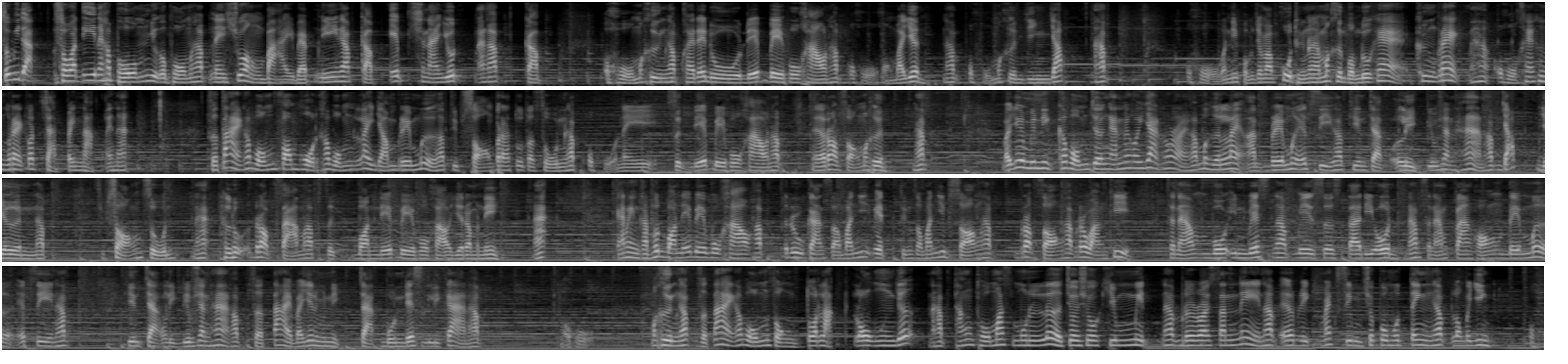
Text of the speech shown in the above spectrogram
สวีดัตสวัสดีนะครับผมอยู่กับผมครับในช่วงบ่ายแบบนี้ครับกับเอฟชนายุทธนะครับกับโอ้โหเมื่อคืนครับใครได้ดูเดฟเบย์โพคาวครับโอ้โหของไบเยนนะครับโอ้โหเมื่อคืนยิงยับนะครับโอ้โหวันนี้ผมจะมาพูดถึงนะเมื่อคืนผมดูแค่ครึ่งแรกนะฮะโอ้โหแค่ครึ่งแรกก็จัดไปหนักเลยนะเสือใต้ครับผมฟอร์มโหดครับผมไล่ยำเบรเมอร์ครับ 12 ประตูต่อศูนย์ครับโอ้โหในศึกเดฟเบย์โพคาวครับในรอบ 2 เมื่อคืนนะครับ บาเยิร์นมิวนิกครับผมเจองานไม่ค่อยยากเท่าไหร่ครับเมื่อคืนไล่อัดเบรเมอร์ FC ครับทีมจากลีกดิวิชั่น5ครับยับเยินครับ12-0นะฮะทะลุรอบ3ครับศึกบอลเดฟเบโพคาวเยอรมนีนะการแข่งขันฟุตบอลเดฟเบโพคาวครับฤดูกาล 2021 ถึง 2022 ครับรอบ 2 ครับ ระหว่างที่สนามโบอินเวสนะครับเวเซอร์สตาดิโอนนะครับสนามกลางของเบรเมอร์ FC นะครับทีมจากลีกดิวิชั่น5ครับเสือใต้บาเยิร์มิวนิกจากบุนเดสลิก้านะครับโอ้โห เมื่อคืนครับเสือใต้ครับผมส่งตัวหลักลงเยอะนะครับ ทั้งโทมัสมุลเลอร์โจโชคิมมิดนะครับเดรอยซันเน่นะครับเอริกแม็กซิมชโปมูติงครับลงไปยิง โอ้โห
